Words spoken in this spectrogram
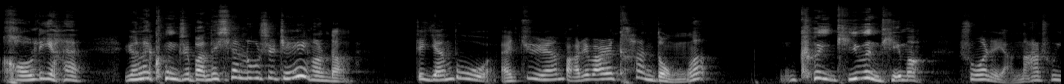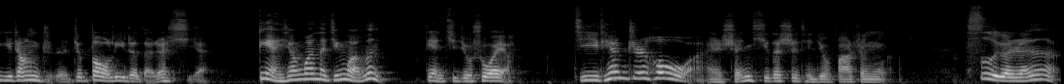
好厉害！原来控制板的线路是这样的。这言部哎，居然把这玩意儿看懂了。可以提问题吗？说着呀，拿出一张纸就倒立着在这写。电相关的尽管问。电器就说呀，几天之后啊，哎，神奇的事情就发生了。四个人，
